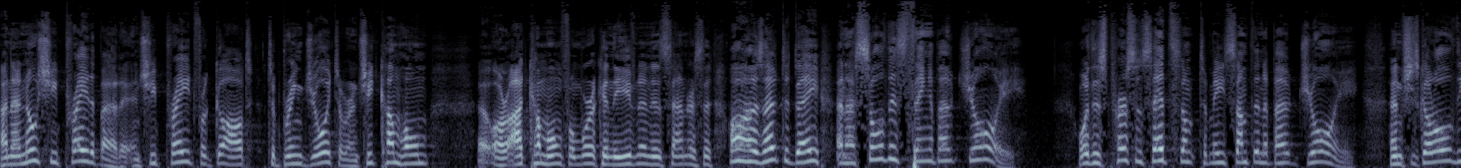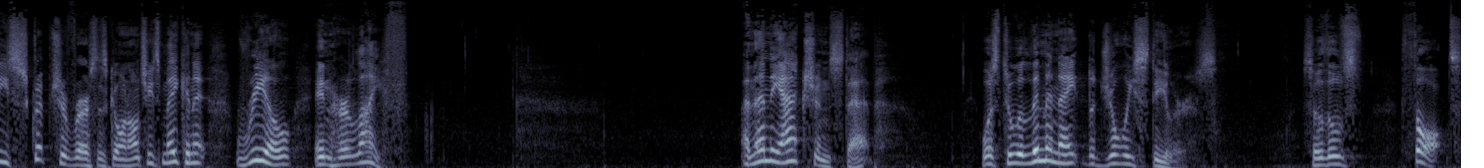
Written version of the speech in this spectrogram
And I know she prayed about it, and she prayed for God to bring joy to her. And she'd come home, uh, or I'd come home from work in the evening, and Sandra said, Oh, I was out today, and I saw this thing about joy. Or this person said some, to me something about joy. And she's got all these scripture verses going on. She's making it real in her life. And then the action step was to eliminate the joy stealers. So those thoughts.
